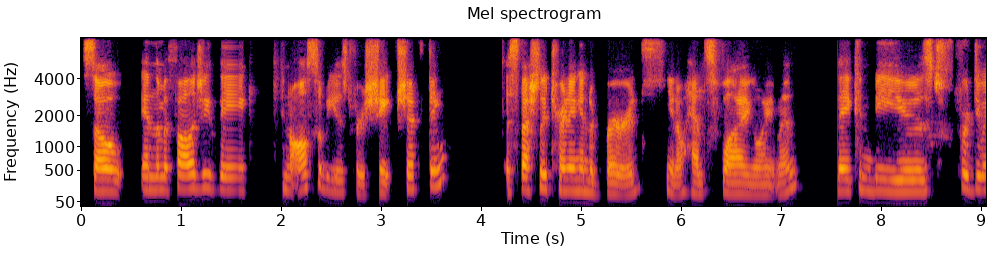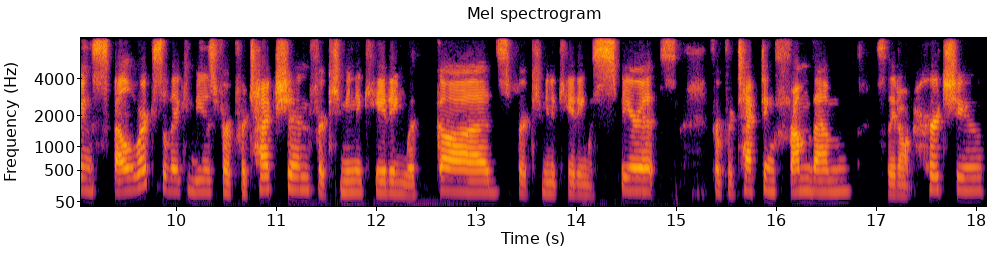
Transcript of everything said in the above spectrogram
So, in the mythology, they can also be used for shape shifting, especially turning into birds, you know, hence flying ointment. They can be used for doing spell work. So they can be used for protection, for communicating with gods, for communicating with spirits, for protecting from them so they don't hurt you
